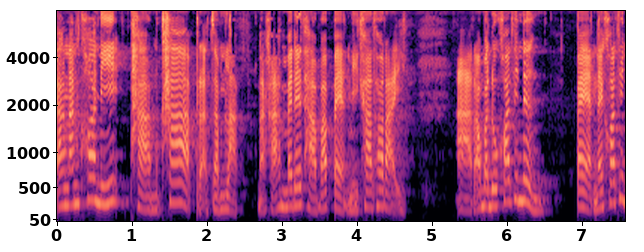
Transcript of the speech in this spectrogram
ดังนั้นข้อนี้ถามค่าประจำหลักนะคะ ไม่ได้ถามว่า 8 มีค่าเท่าไหร่อ่าเรามาดูข้อที่ 1 8 ในข้อที่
